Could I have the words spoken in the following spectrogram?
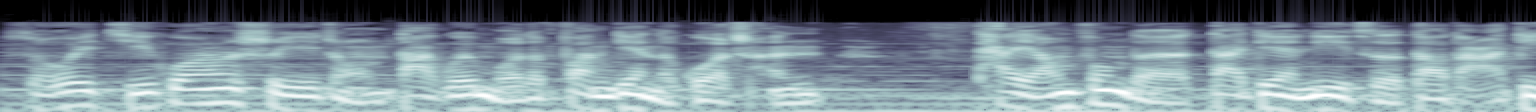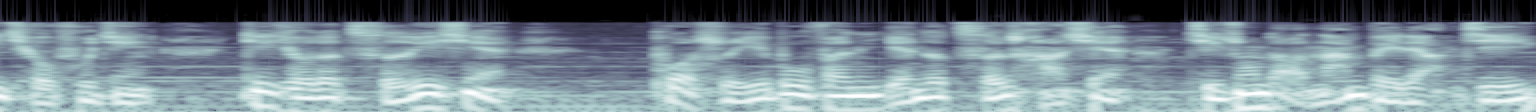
所谓极光是一种大规模的放电的过程，太阳风的带电粒子到达地球附近，地球的磁力线迫使一部分沿着磁场线集中到南北两极。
